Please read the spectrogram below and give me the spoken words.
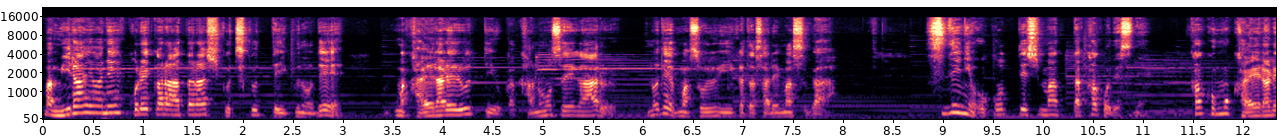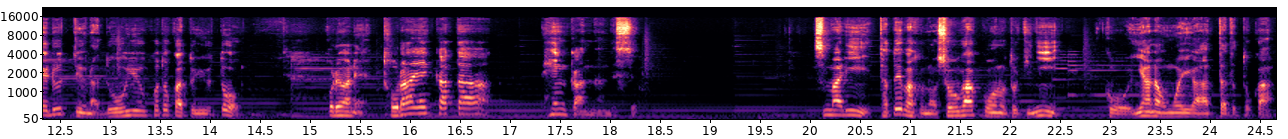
まあ、未来はね、これから新しく作っていくので、まあ、変えられるっていうか可能性があるので、まあ、そういう言い方されますが、すでに起こってしまった過去ですね。過去も変えられるっていうのはどういうことかというと、これはね、捉え方変換なんですよ。つまり、例えばその小学校の時にこう嫌な思いがあっただとか、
